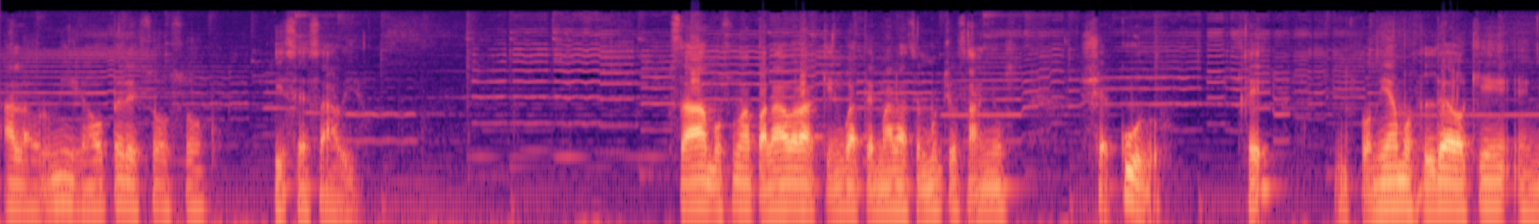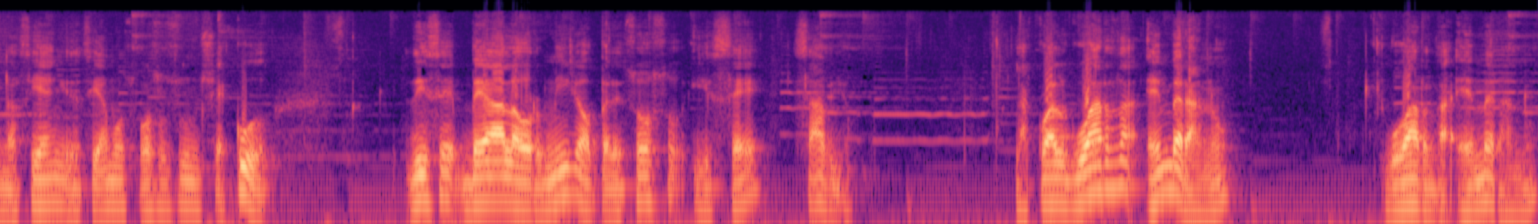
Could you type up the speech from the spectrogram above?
a la hormiga, oh perezoso, y sé sabio. Usábamos una palabra aquí en Guatemala hace muchos años, shecudo. Nos poníamos el dedo aquí en la sien y decíamos, vos sos un shecudo dice, ve a la hormiga o perezoso y sé sabio, la cual guarda en verano, guarda en verano,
